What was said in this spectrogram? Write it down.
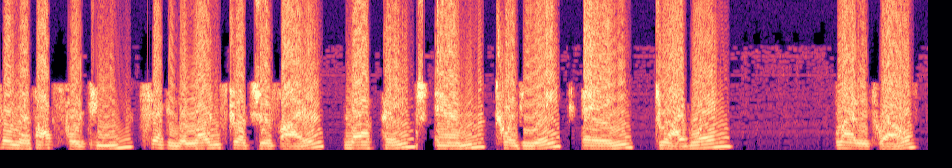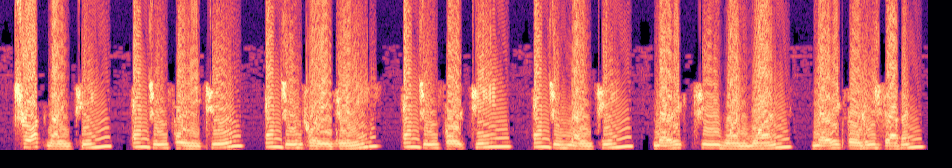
SMF 14, Second Alarm Structure Fire, Map Page M28A, Driveway, Ladder 12, Truck 19, Engine 42, Engine 43, Engine 14, Engine 19, Medic 211, Medic 37,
